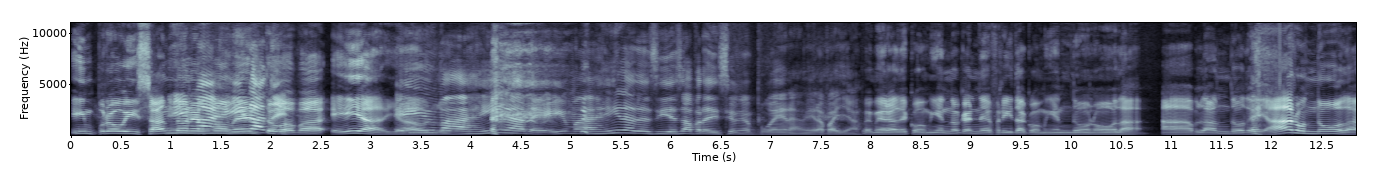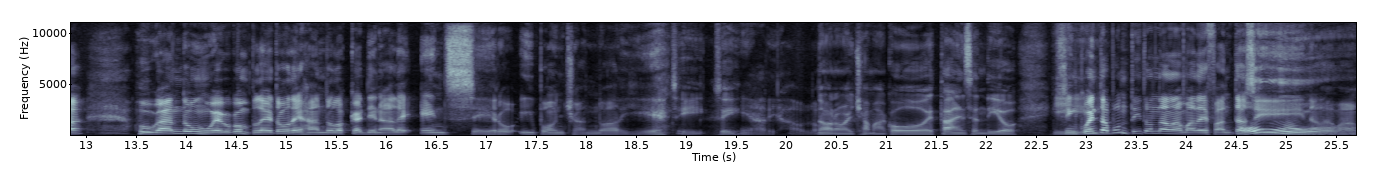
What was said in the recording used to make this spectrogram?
Improvisando en el momento, papá. ¡Y a diablo! imagínate, imagínate si esa predicción es buena, mira para allá. Pues mira, de comiendo carne frita, comiendo Nola, hablando de Aaron Nola, jugando un juego completo, dejando los Cardinales en cero y ponchando a 10. Sí, sí. Y a diablo. No, no, el chamaco está encendido. Y... 50 puntitos nada más de fantasy, Oh. nada más.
